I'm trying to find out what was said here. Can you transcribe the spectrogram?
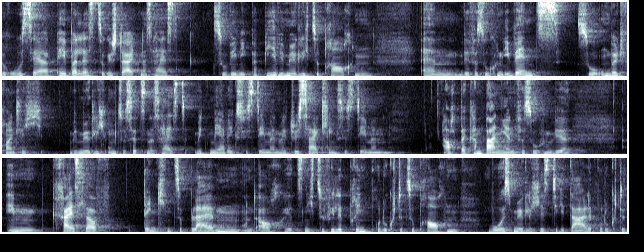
Büro sehr paperless zu gestalten, das heißt, so wenig Papier wie möglich zu brauchen. Ähm, wir versuchen, Events so umweltfreundlich wie möglich umzusetzen, das heißt, mit Mehrwegsystemen, mit Recycling-Systemen. Auch bei Kampagnen versuchen wir, im Kreislauf denken zu bleiben und auch jetzt nicht zu viele Printprodukte zu brauchen, wo es möglich ist, digitale Produkte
